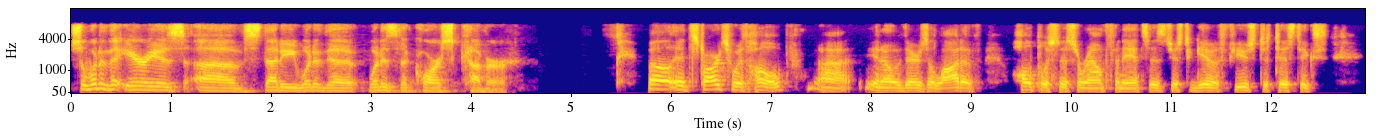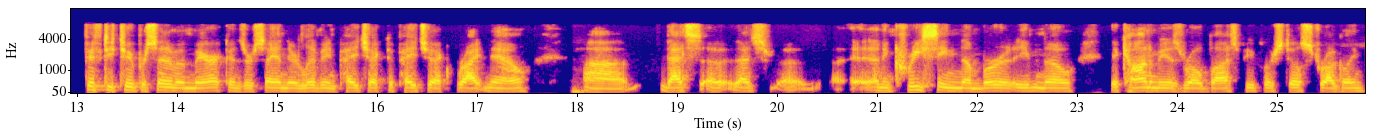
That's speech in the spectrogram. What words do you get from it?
So, what are the areas of study? What are the what does the course cover? Well, it starts with hope. Uh, you know, there's a lot of hopelessness around finances. Just to give a few statistics, 52% of Americans are saying they're living paycheck to paycheck right now. Mm-hmm. Uh, that's uh, that's uh, an increasing number, even though the economy is robust. People are still struggling.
